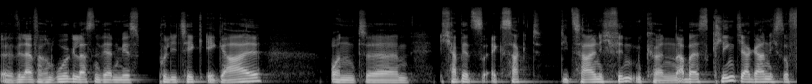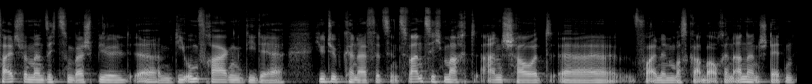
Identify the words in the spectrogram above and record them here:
äh, will einfach in Ruhe gelassen werden, mir ist Politik egal. Und äh, ich habe jetzt exakt die Zahl nicht finden können. Aber es klingt ja gar nicht so falsch, wenn man sich zum Beispiel ähm, die Umfragen, die der YouTube-Kanal 1420 macht, anschaut, äh, vor allem in Moskau, aber auch in anderen Städten.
